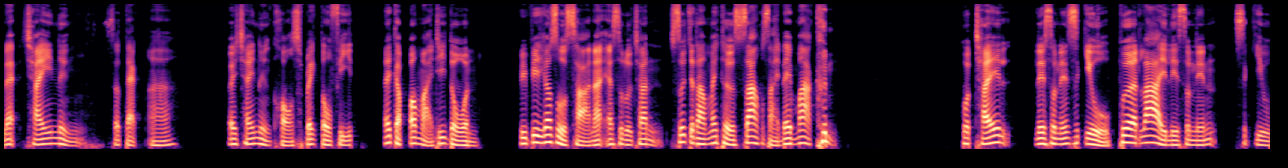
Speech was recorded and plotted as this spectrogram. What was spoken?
และใช้1สแต็กอะไว้ใช้ 1 ของสเปกโตฟีดให้กับเป้าหมายที่โดนฟรีฟีก็สู่สานะ Absolution ซึ่งจะทำให้เธอสร้างความเสียหายได้มากขึ้น กดใช้ Resonance Skill เพื่อไล่ Resonance Skill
